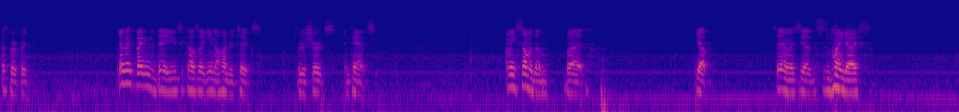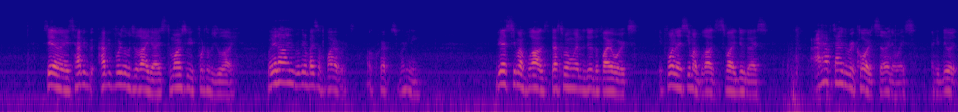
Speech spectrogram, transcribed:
That's perfect. You know, guys, back in the day, it used to cost like, you know, 100 Tix for the shirts and pants. I mean, some of them, but... Yep. So anyways, yeah, this is mine, guys. So anyways, happy happy 4th of July, guys. Tomorrow's gonna be 4th of July. Later on, we're gonna buy some fireworks. Oh crap, it's raining. If you guys see my vlogs, that's when I'm gonna do the fireworks. If you want to see my vlogs, that's what I do, guys. I have time to record, so anyways, I can do it.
